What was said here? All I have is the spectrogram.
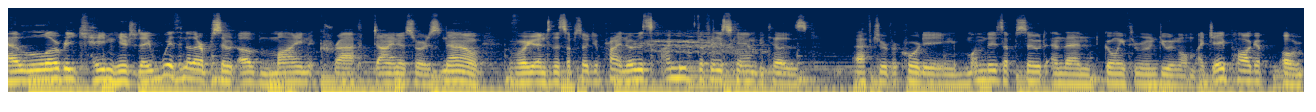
Hello everybody, Caden here today with another episode of Minecraft Dinosaurs. Now, before we get into this episode, you'll probably notice I moved the face cam because after recording Monday's episode and then going through and doing all my JPOG, or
